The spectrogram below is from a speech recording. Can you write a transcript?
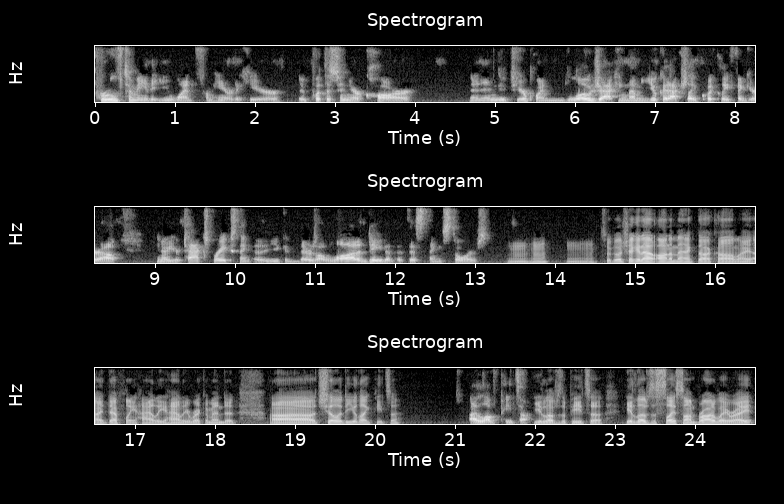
prove to me that you went from here to here. Put this in your car. And, and to your point, low jacking them, you could actually quickly figure out you know your tax breaks thing uh, you could there's a lot of data that this thing stores Mm-hmm. Mm-hmm. So go check it out, automatic.com. I, I definitely highly, highly recommend it. Uh, Chilla, do you like pizza? i love pizza He loves the pizza. He loves the slice on Broadway, right?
